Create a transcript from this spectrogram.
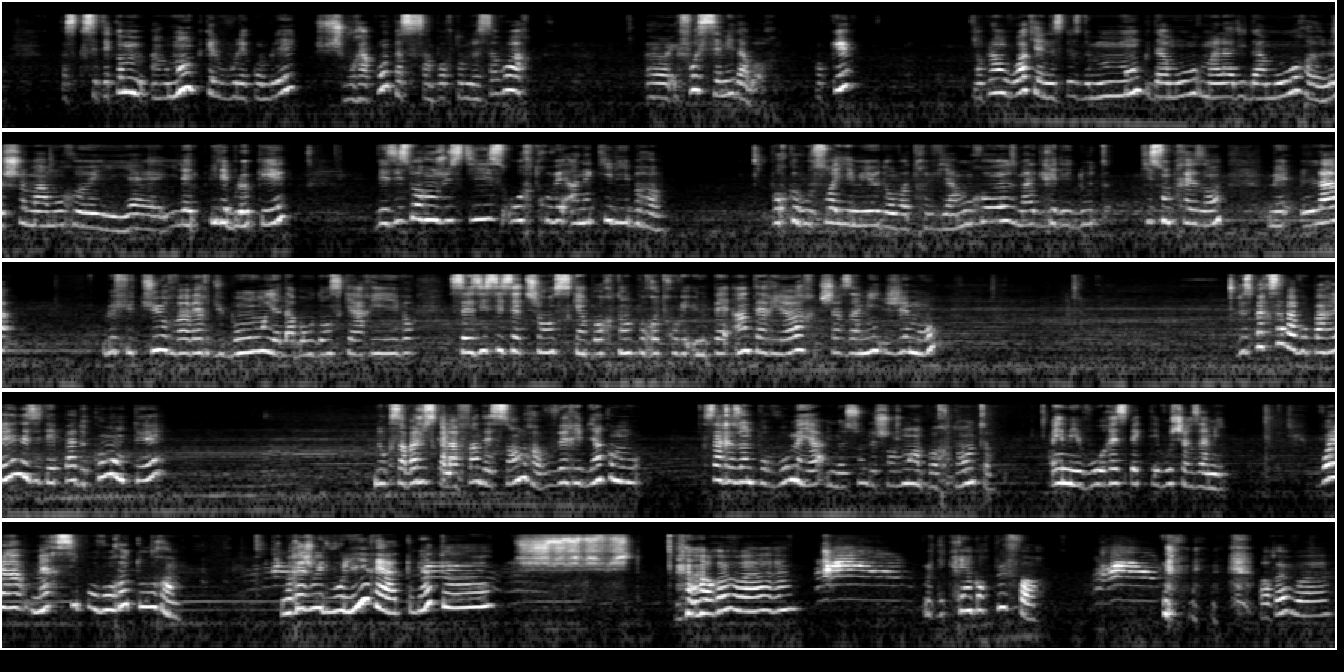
Parce que c'était comme un manque qu'elle voulait combler. Je vous raconte parce que c'est important de le savoir. Euh, il faut s'aimer d'abord. Ok? Donc là, on voit qu'il y a une espèce de manque d'amour, maladie d'amour. Euh, le chemin amoureux, il est, bloqué. Des histoires en justice ou retrouver un équilibre pour que vous soyez mieux dans votre vie amoureuse, malgré des doutes qui sont présents. Mais là, le futur va vers du bon, il y a de l'abondance qui arrive. Saisissez cette chance qui est importante pour retrouver une paix intérieure, chers amis Gémeaux. J'espère que ça va vous parler. N'hésitez pas de commenter. Donc ça va jusqu'à la fin décembre. Vous verrez bien comment ça résonne pour vous, mais il y a une notion de changement importante. Aimez-vous, respectez-vous, chers amis. Voilà, merci pour vos retours. Je me réjouis de vous lire et à tout bientôt. Au revoir. Je crie encore plus fort. Au revoir.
